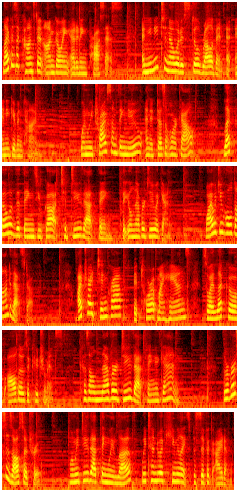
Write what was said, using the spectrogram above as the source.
Life is a constant ongoing editing process, and you need to know what is still relevant at any given time. When we try something new and it doesn't work out, let go of the things you got to do that thing that you'll never do again. Why would you hold on to that stuff? I tried Tincraft, it tore up my hands, so I let go of all those accoutrements, because I'll never do that thing again. The reverse is also true. When we do that thing we love, we tend to accumulate specific items.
